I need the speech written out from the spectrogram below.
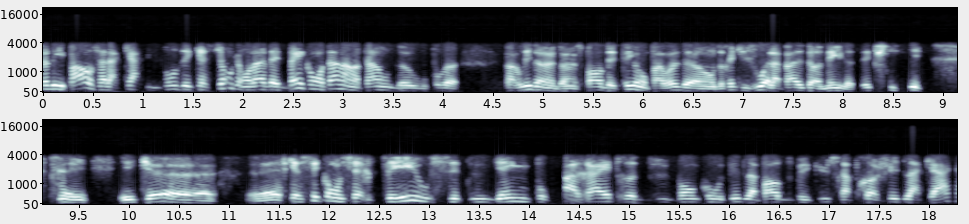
fait des passes à la carte. Il pose des questions qu'on l'air d'être bien content d'entendre, ou pour euh, parler d'un sport d'été, on parlait de, on dirait qu'il joue à la balle donnée, là, puis, et, et que euh, est-ce que c'est concerté ou c'est une game pour paraître du bon côté de la part du PQ, se rapprocher de la CAQ?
